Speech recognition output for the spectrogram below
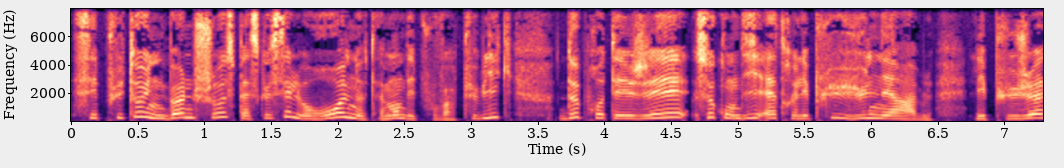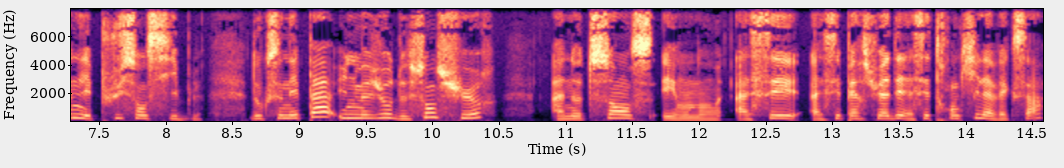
c'est plutôt une bonne chose parce que c'est le rôle notamment des pouvoirs publics de protéger ceux qu'on dit être les plus vulnérables, les plus jeunes, les plus sensibles. Donc ce n'est pas une mesure de censure à notre sens, et on est assez, assez persuadé, assez tranquille avec ça,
